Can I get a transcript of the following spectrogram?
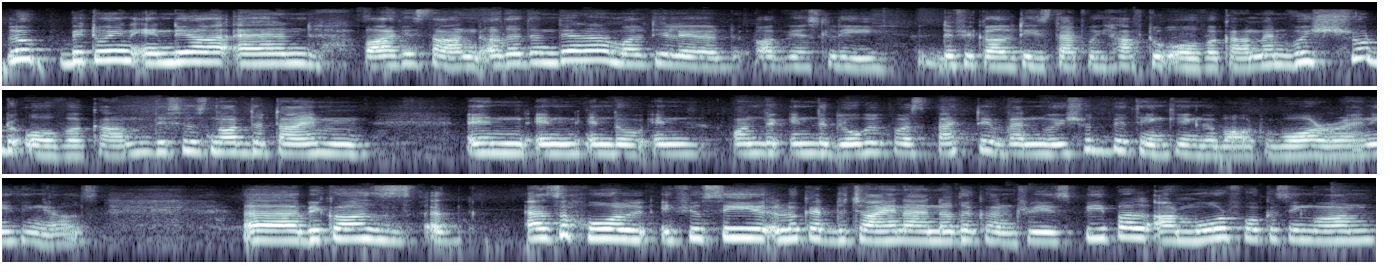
Look, between India and Pakistan, other than there are multi-layered, obviously, difficulties that we have to overcome, and we should overcome. This is not the time in, in, in the in on the in the global perspective when we should be thinking about war or anything else. Uh, because uh, as a whole, if you see, look at the China and other countries, people are more focusing on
